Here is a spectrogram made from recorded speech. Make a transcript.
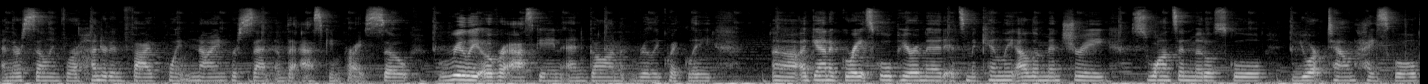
and they're selling for 105.9 percent of the asking price. So really over asking and gone really quickly uh, again, a great school pyramid. It's McKinley Elementary, Swanson Middle School, Yorktown High School.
